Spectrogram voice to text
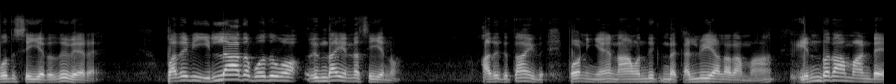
போது செய்யறது வேற. பதவி இல்லாத போது இருந்தால் என்ன செய்யணும்? அதுக்கு தான் இது. இப்போ நீங்கள் நான் வந்து இந்த கல்வியாளராமா? எண்பதாம் ஆண்டே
